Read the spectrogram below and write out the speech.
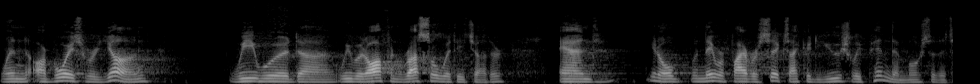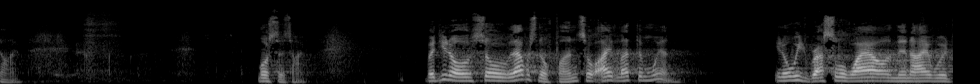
When our boys were young, we would, uh, we would often wrestle with each other, and, you know, when they were five or six, I could usually pin them most of the time. Most of the time. But, you know, so that was no fun, so I let them win. You know, we'd wrestle a while and then I would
